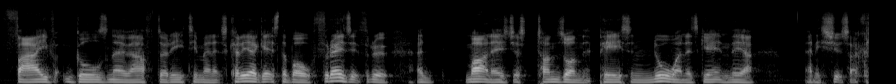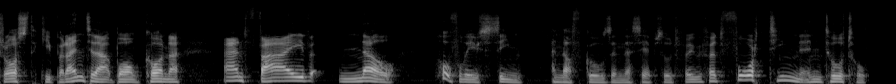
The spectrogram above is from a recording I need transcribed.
five goals now after 80 minutes. Correa gets the ball, threads it through, and Martinez just turns on the pace and no one is getting there. And he shoots across the keeper into that bottom corner. And 5-0. Hopefully you've seen enough goals in this episode for you. We've had 14 in total.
